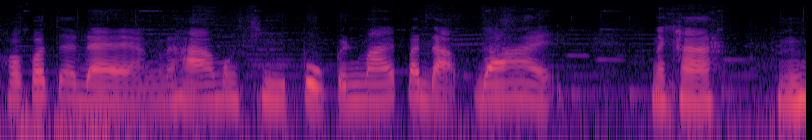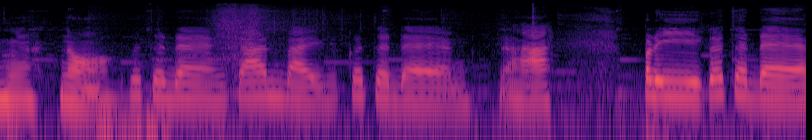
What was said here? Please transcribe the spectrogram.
เขาก็จะแดงนะคะ บางทีปลูกเป็นไม้ประดับได้นะคะหน่อก็จะแดงก้านใบก็จะแดงนะคะ ปลีก็จะแดง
